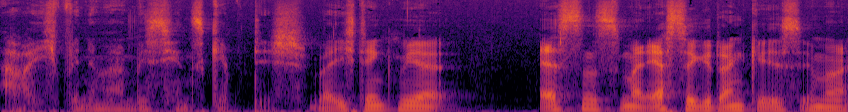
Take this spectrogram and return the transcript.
Aber ich bin immer ein bisschen skeptisch, weil ich denke mir, erstens, mein erster Gedanke ist immer,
